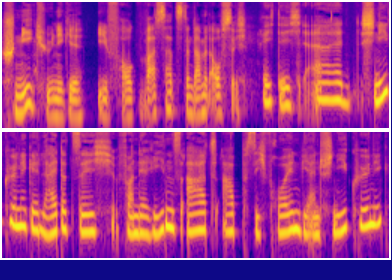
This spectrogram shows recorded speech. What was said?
Schneekönige e.V. Was hat's denn damit auf sich? Richtig. Äh, Schneekönige leitet sich von der Redensart ab, sich freuen wie ein Schneekönig.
